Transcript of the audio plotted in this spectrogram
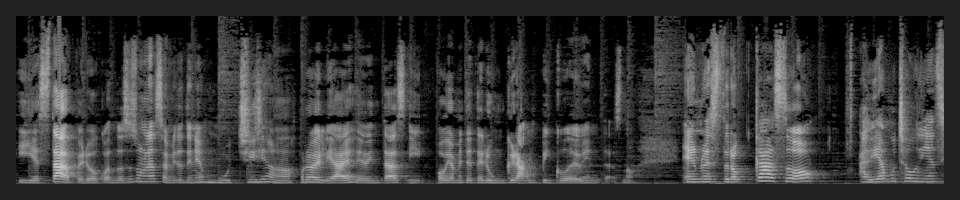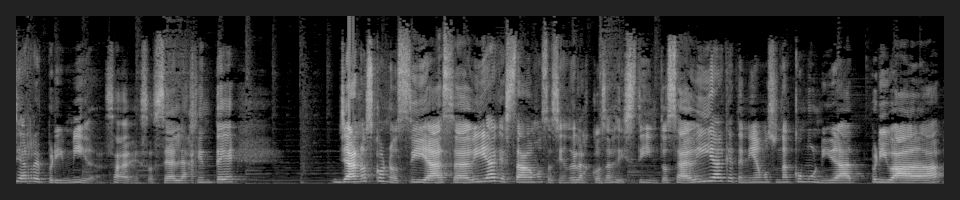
y ya está. Pero cuando haces un lanzamiento tienes muchísimas más probabilidades de ventas y obviamente tener un gran pico de ventas, ¿no? En nuestro caso, había mucha audiencia reprimida, ¿sabes? O sea, la gente ya nos conocía, sabía que estábamos haciendo las cosas distintos, sabía que teníamos una comunidad privada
